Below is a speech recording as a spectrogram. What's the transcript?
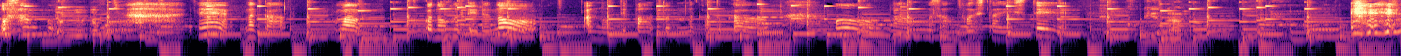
お散歩。どどこでなんかまあここのホテルのあのデパートの中とかを、まあ、お散歩したりして。高級ブランド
